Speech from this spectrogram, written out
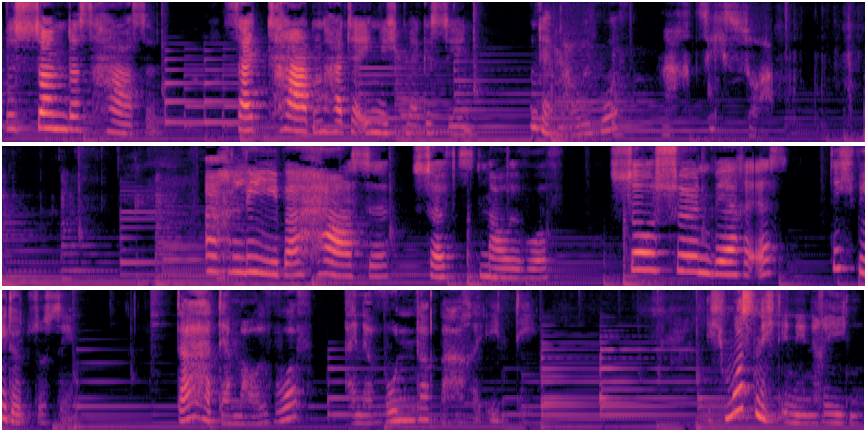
besonders Hase. Seit Tagen hat er ihn nicht mehr gesehen und der Maulwurf macht sich Sorgen. Ach lieber Hase, seufzt Maulwurf, so schön wäre es, dich wiederzusehen. Da hat der Maulwurf eine wunderbare Idee. Ich muss nicht in den Regen,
